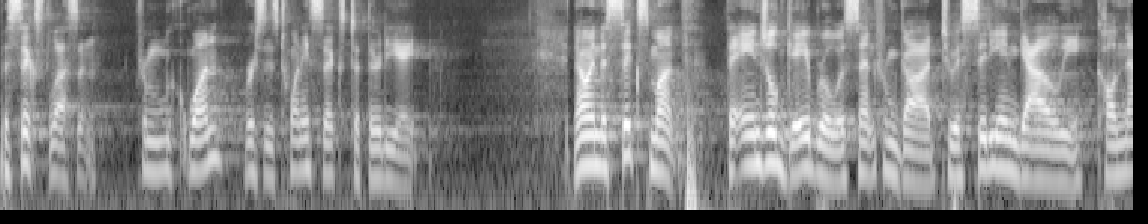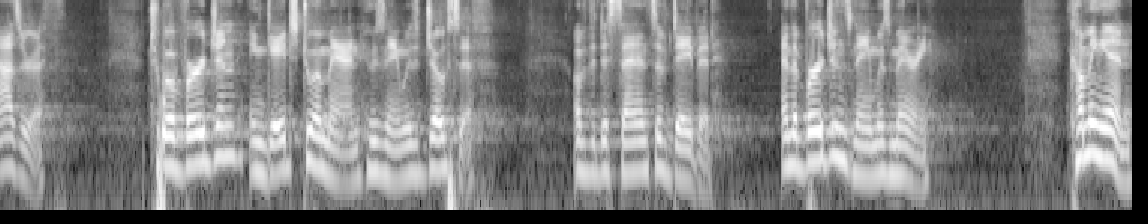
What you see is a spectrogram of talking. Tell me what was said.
The sixth lesson from Luke 1, verses 26 to 38. Now, in the sixth month, the angel Gabriel was sent from God to a city in Galilee called Nazareth, to a virgin engaged to a man whose name was Joseph of the descendants of David, and the virgin's name was Mary. Coming in,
